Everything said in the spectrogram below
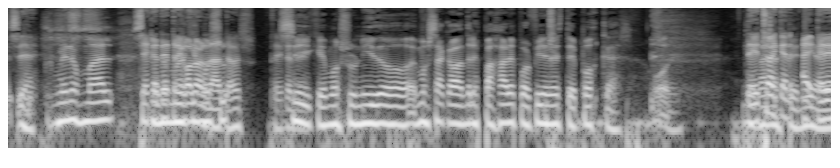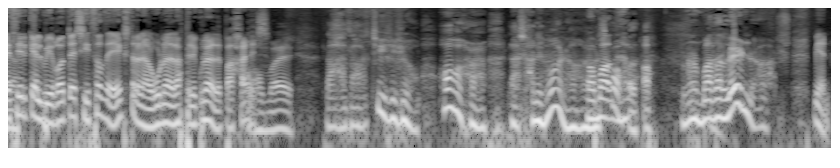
Sí. Menos mal. Sé que te traigo los hemos datos. Sí, que hemos unido, hemos sacado a Andrés Pajares por fin en este podcast. Joder. De hecho, hay que, hay decir que el bigote se hizo de extra en alguna de las películas de Pajares. Hombre, la, la- tío, oh, las alemanas. La oh, Las magdalenas. Bien.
